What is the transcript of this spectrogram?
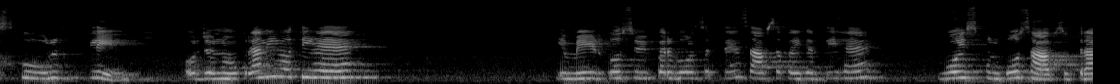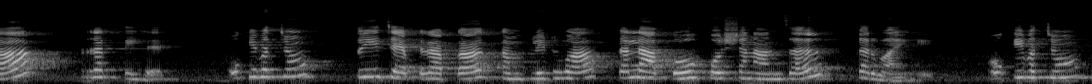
school clean और जो नौकरानी होती है, ये मेड को स्वीपर बोल सकते हैं, साफ़ सफ़ाई करती है। वो स्कूल को साफ़ सुथरा रखती है। ओके बच्चों तो ये चैप्टर आपका कंप्लीट हुआ। कल आपको क्वेश्चन आंसर करवाएँगे। ओके बच्चों?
